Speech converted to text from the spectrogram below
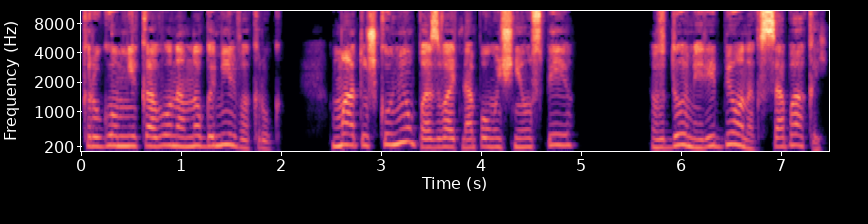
Кругом никого на много миль вокруг. Матушку Мю позвать на помощь не успею. В доме ребенок с собакой,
